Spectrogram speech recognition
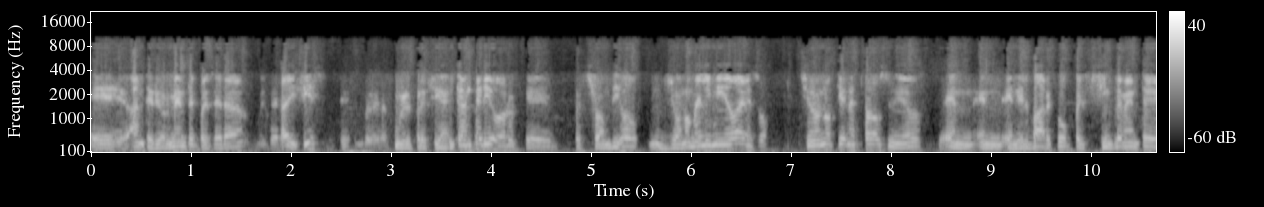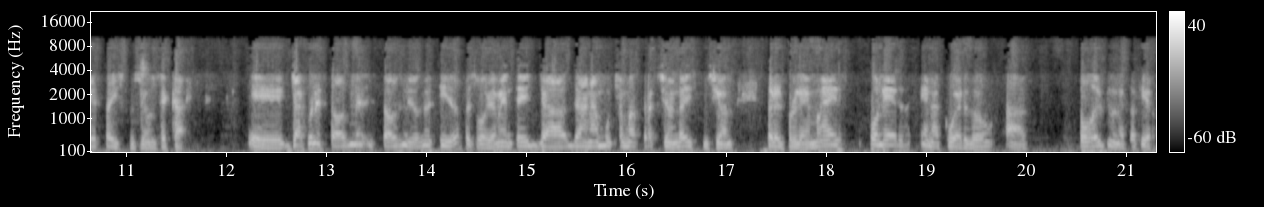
Eh, anteriormente pues era, era difícil. Con el presidente anterior, que pues Trump dijo, yo no me limito a eso, si uno no tiene Estados Unidos en, en el barco, pues simplemente esta discusión se cae. Eh, ya con Estados, Unidos metido, pues obviamente ya gana mucha más tracción la discusión, pero el problema es poner en acuerdo a todo el planeta Tierra.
